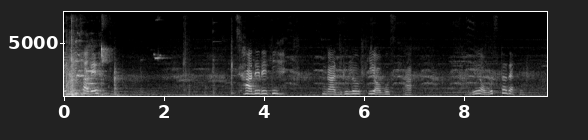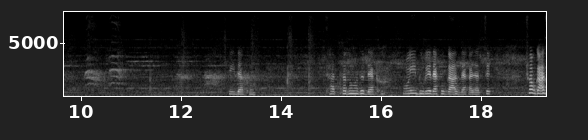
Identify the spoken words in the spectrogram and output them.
দেখি ছাদে। ছাদে দেখি গাছগুলো কি অবস্থা। ছাদে অবস্থা দেখো। এই দেখো, ছাদটা তোমাদের দেখো, ওই দূরে দেখো গাছ দেখা যাচ্ছে। সব গাছ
